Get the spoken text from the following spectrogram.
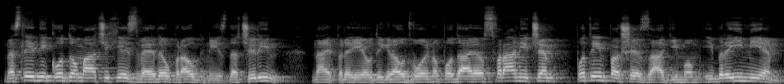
Naslednji kot domačih je izvedel prav gnezda Čerin. Najprej je odigral dvojno podajo s Franičem, potem pa še z Agimom Ibrahimijem.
